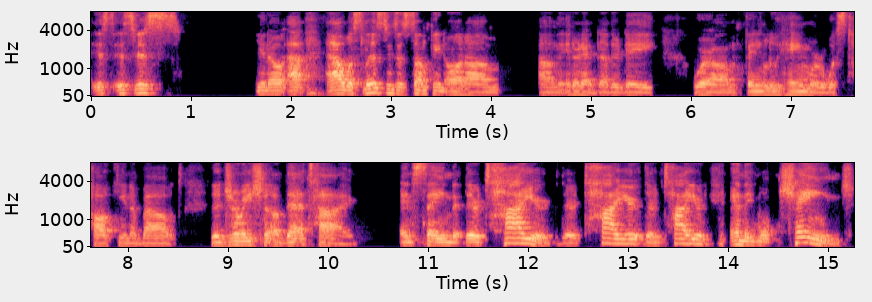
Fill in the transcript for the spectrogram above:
it's it's just you know I I was listening to something on um on the internet the other day where um Fannie Lou Hamer was talking about the generation of that time and saying that they're tired, they're tired, they're tired, and they won't change.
